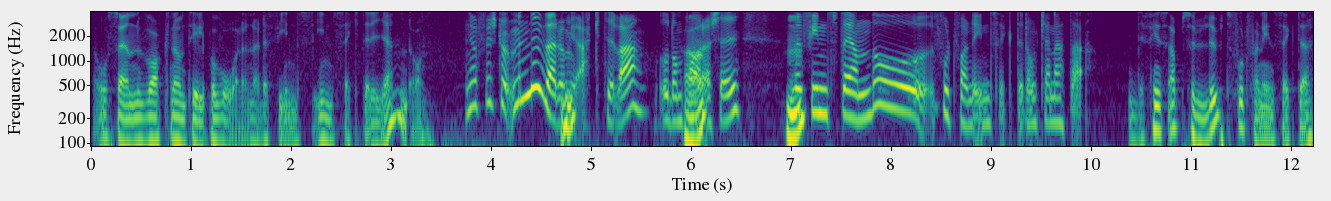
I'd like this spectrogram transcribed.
och sen vaknar de till på våren när det finns insekter igen då. Jag förstår. Men nu är de ju Mm. aktiva och de Ja. parar sig. Mm. Men finns det ändå fortfarande insekter de kan äta? Det finns absolut fortfarande insekter.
